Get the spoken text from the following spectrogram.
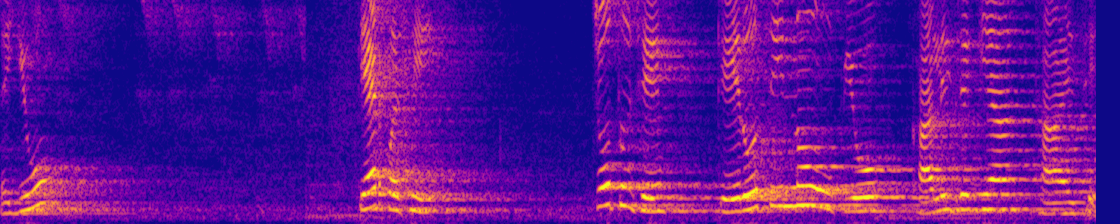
થઈ ગયું? ત્યાર પછી ચોથું છે, કેરોસીનનો ઉપયોગ ખાલી જગ્યા થાય છે.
